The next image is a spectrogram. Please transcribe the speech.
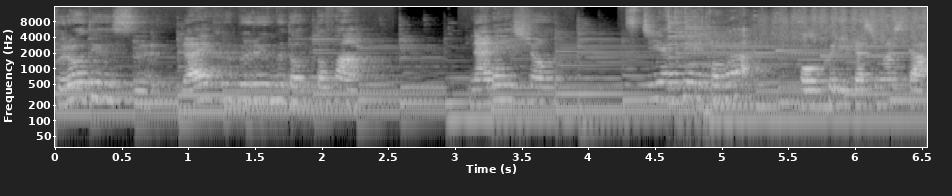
プロデュースライフブルームドットファンナレーション土屋恵子がお送りいたしました。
